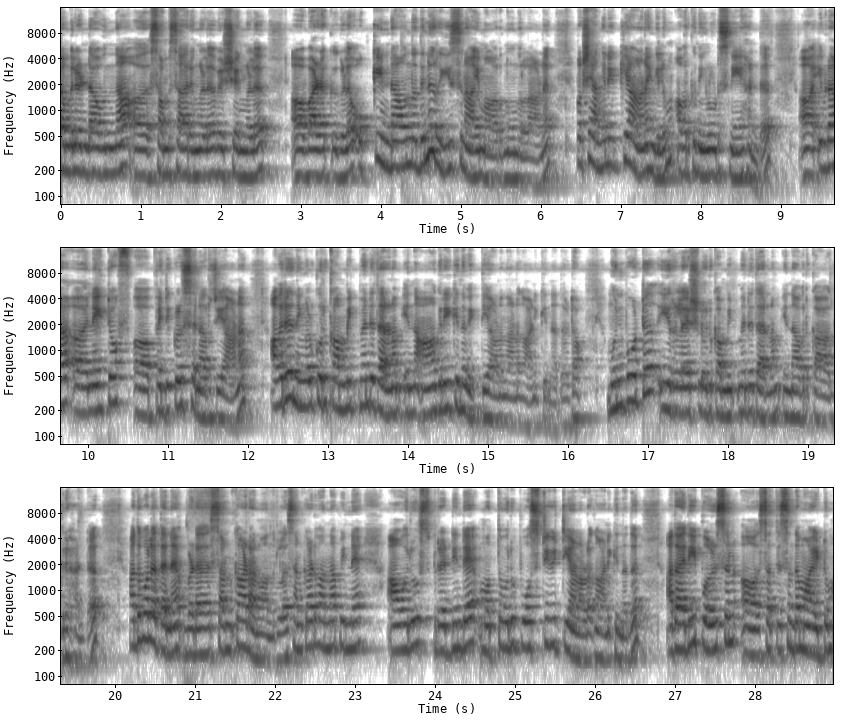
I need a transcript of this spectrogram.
തമ്മിലുണ്ടാവുന്ന സംസാരങ്ങൾ വിഷയങ്ങൾ വഴക്കുകൾ ഒക്കെ ഉണ്ടാവുന്നതിന് റീസണായി മാറുന്നു എന്നുള്ളതാണ്. പക്ഷേ അങ്ങനെയൊക്കെ ആണെങ്കിലും അവർക്ക് നിങ്ങളോട് സ്നേഹമുണ്ട് ഇവിടെ നൈറ്റ് ഓഫ് പെന്റിക്കിൾസ് എനർജിയാണ് അവർ നിങ്ങൾക്കൊരു കമ്മിറ്റ്മെന്റ് തരണം എന്ന് ആഗ്രഹിക്കുന്ന വ്യക്തിയാണെന്നാണ് കാണിക്കുന്നത് കേട്ടോ. മുൻപോട്ട് ഈ റിലേഷനിൽ ഒരു കമ്മിറ്റ്മെന്റ് തരണം എന്ന് അവർക്ക് ആഗ്രഹമുണ്ട് അതുപോലെ തന്നെ ഇവിടെ സൺ കാർഡാണ് വന്നിട്ടുള്ളത്. സൺ കാർഡ് വന്നാൽ പിന്നെ ആ ഒരു സ്പ്രെഡിന്റെ മൊത്തം ഒരു പോസിറ്റിവിറ്റിയാണ് അവിടെ കാണിക്കുന്നത്. അതായത് ഈ പേഴ്സൺ സത്യസന്ധമായിട്ടും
